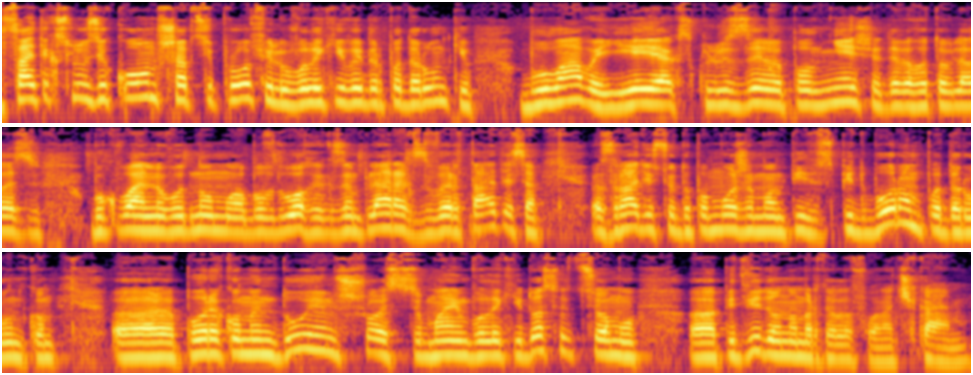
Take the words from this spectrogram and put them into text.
сайт Exclusive.com, в шапці профілю, великий вибір подарунків. Булави, є ексклюзиви повніші, де виготовлялись буквально в одному або в двох екземплярах. Звертайтеся з радістю допоможемо вам під, з підбором подарунком. Е, порекомендуємо щось. Маємо великий досвід в цьому. Під відео номер телефона. Чекаємо.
